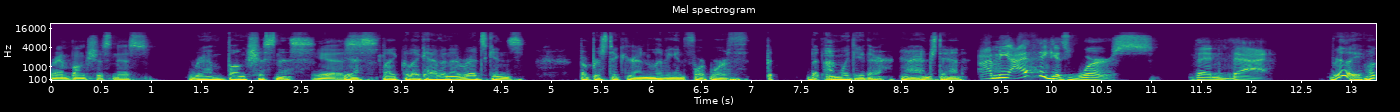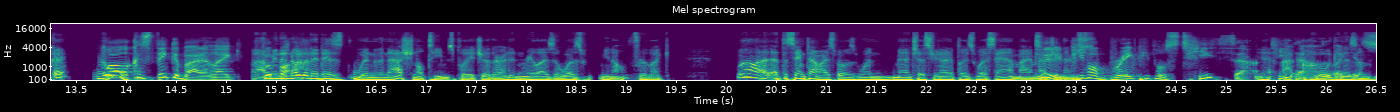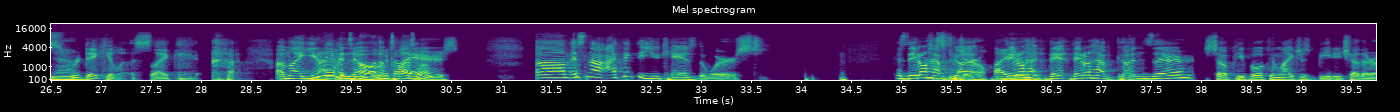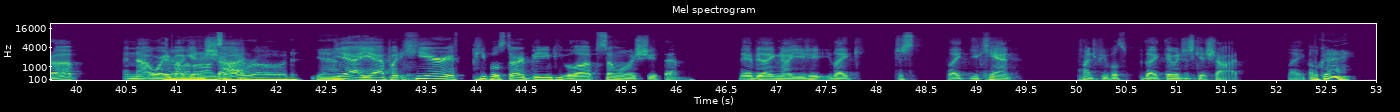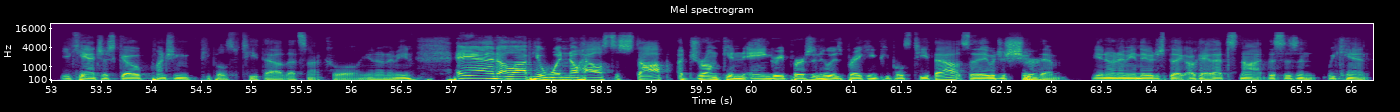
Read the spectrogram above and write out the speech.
rambunctiousness. rambunctiousness. Yes. Yes, like like having a Redskins bumper sticker and living in Fort Worth. But but I'm with you there. I understand. I mean, I think it's worse than that. Really? Okay. Well, because think about it. Like, I mean, I know that it is when the national teams play each other. I didn't realize it was, you know, for like. Well, at the same time, I suppose when Manchester United plays West Ham, I imagine dude, there's people break people's teeth out. Yeah, teeth uh, out. hooliganism, Like, it's yeah. ridiculous. Like, I'm like, you don't even know the well? players. Um, it's not. I think the UK is the worst because they don't Just have guns. They don't have. They, they don't have guns there, so people can like just beat each other up and not worry drive about getting shot. road. Yeah. Yeah, yeah. But here, if people started beating people up, someone would shoot them. They'd be like, no, you like just like you can't punch people's like they would just get shot. Like Okay. you can't just go punching people's teeth out. That's not cool. You know what I mean? And a lot of people wouldn't know how else to stop a drunken, angry person who is breaking people's teeth out. So they would just shoot Sure. them. You know what I mean? They would just be like, okay, that's not, this isn't, we can't,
